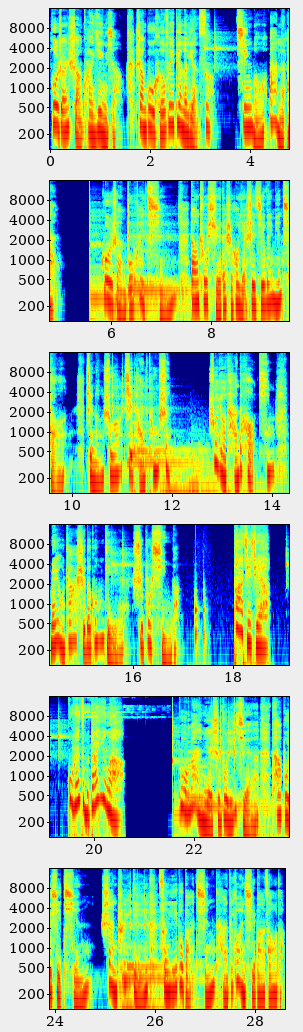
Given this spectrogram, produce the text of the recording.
顾阮爽快应下，让顾和微变了脸色，青眸暗了暗。顾阮不会琴，当初学的时候也是极为勉强，只能说是弹得通顺。若要弹得好听，没有扎实的功底是不行的。大姐姐，顾然怎么答应了？顾曼也是不理解，她不喜琴，善吹笛，曾一度把琴弹得乱七八糟的。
